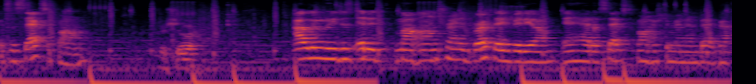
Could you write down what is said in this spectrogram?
It's a saxophone. for sure. I literally just edited my um trainer's birthday video and had a saxophone instrument in the background.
